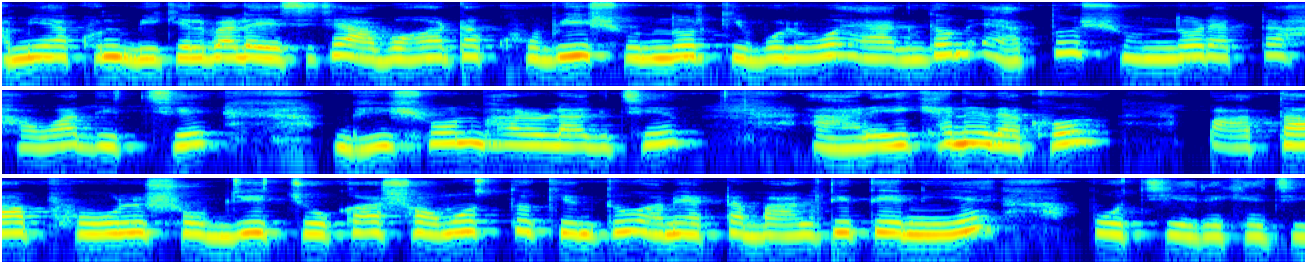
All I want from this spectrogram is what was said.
আমি এখন বিকেলবেলা এসেছি, আবহাওয়াটা খুবই সুন্দর, কি বলব? একদম এত সুন্দর একটা হাওয়া দিচ্ছে, ভীষণ ভালো লাগছে। আর এইখানে দেখো, পাতা, ফুল সবজির চোকা, সমস্ত কিন্তু আমি একটা বালতিতে নিয়ে পচিয়ে রেখেছি।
